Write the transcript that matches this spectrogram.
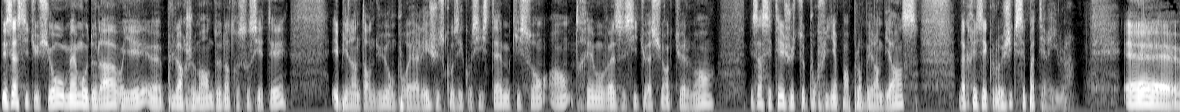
des institutions, ou même au-delà, voyez, euh, plus largement de notre société. Et bien entendu, on pourrait aller jusqu'aux écosystèmes qui sont en très mauvaise situation actuellement. Mais ça, c'était juste pour finir par plomber l'ambiance. La crise écologique, c'est pas terrible. Euh,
